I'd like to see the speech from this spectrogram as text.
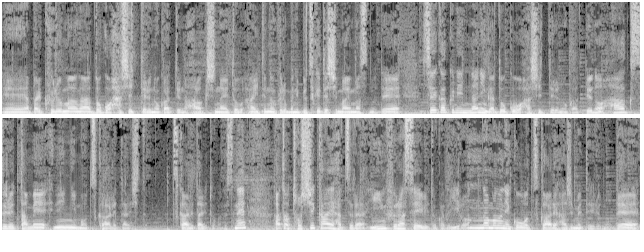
えー、やっぱり車がどこ走ってるのかっていうのを把握しないと相手の車にぶつけてしまいますので正確に何がどこを走ってるのかっていうのを把握するためにも使われたりした使われたりとかですね。あとは都市開発やインフラ整備とかでいろんなものにこう使われ始めているので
